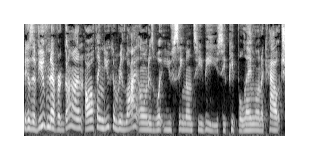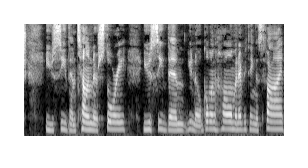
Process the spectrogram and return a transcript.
Because if you've never gone, all thing you can rely on is what you've seen on TV. You see people laying on a couch, you see them telling their story, you see them, you know, going home and everything is fine,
